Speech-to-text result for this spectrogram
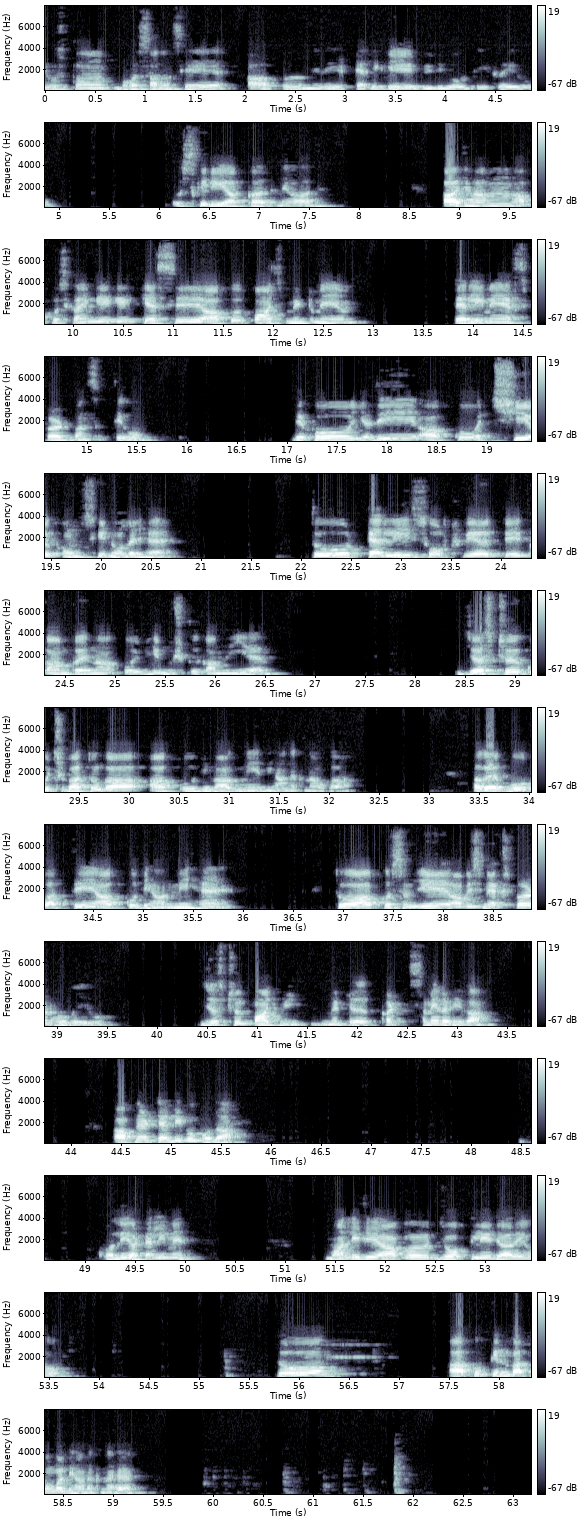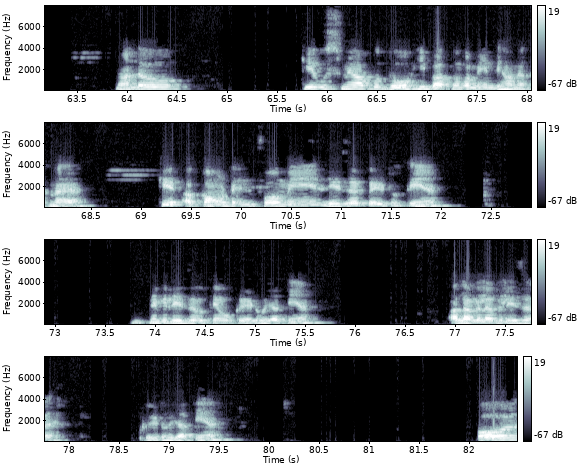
दोस्तों, बहुत सालों से आप मेरे टैली के वीडियो देख रहे हो। उसके लिए आपका धन्यवाद। आज हम आपको सिखाएँगे कि कैसे आप पाँच मिनट में टैली में एक्सपर्ट बन सकते हो। देखो, यदि आपको अच्छी अकाउंट्स की नॉलेज है तो टैली सॉफ्टवेयर पे काम करना कोई भी मुश्किल काम नहीं है। जस्ट कुछ बातों का आपको दिमाग में ध्यान रखना होगा। अगर वो बातें आपको ध्यान में हैं तो आपको समझिए आप इसमें एक्सपर्ट हो गए हो। जस्ट पाँच मिनट मिनट कट, समय लगेगा। आपने टैली को खोला। खोल लिया टैली में। मान लीजिए आप जॉब के लिए जा रहे हो तो आपको किन बातों का ध्यान रखना है? मान लो कि उसमें आपको दो ही बातों का मेन ध्यान रखना है, कि अकाउंट इन्फो में लेजर क्रिएट होते हैं, जितने भी लेजर होते हैं वो क्रिएट हो जाते हैं अलग अलग लेजर क्रिएट हो जाते हैं। और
